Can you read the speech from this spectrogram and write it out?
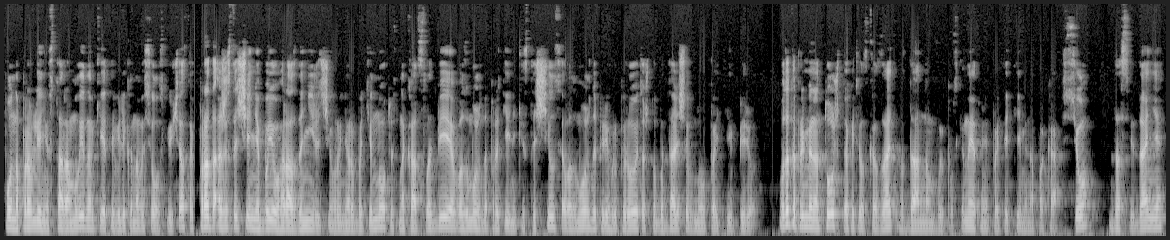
по направлению Старомлыновки, это Великоновоселовский участок. Правда, ожесточение боев гораздо ниже, чем в районе Арбатино, то есть накат слабее, возможно, противник истощился, возможно перегруппируется, чтобы дальше вновь пойти вперед. Вот это примерно то, что я хотел сказать в данном выпуске. На этом я по этой теме на пока все. До свидания.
